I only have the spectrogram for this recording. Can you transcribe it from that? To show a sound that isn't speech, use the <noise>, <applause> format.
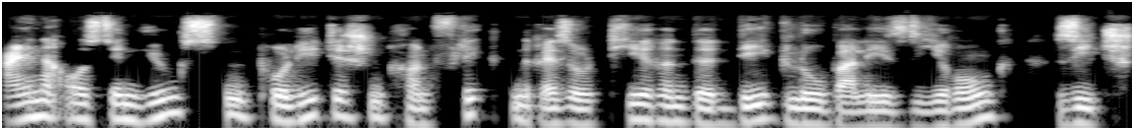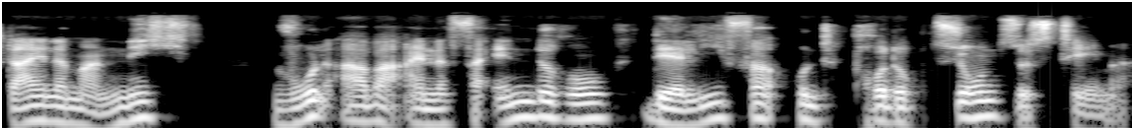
Eine aus den jüngsten politischen Konflikten resultierende Deglobalisierung sieht Steilemann nicht, wohl aber eine Veränderung der Liefer- und Produktionssysteme.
